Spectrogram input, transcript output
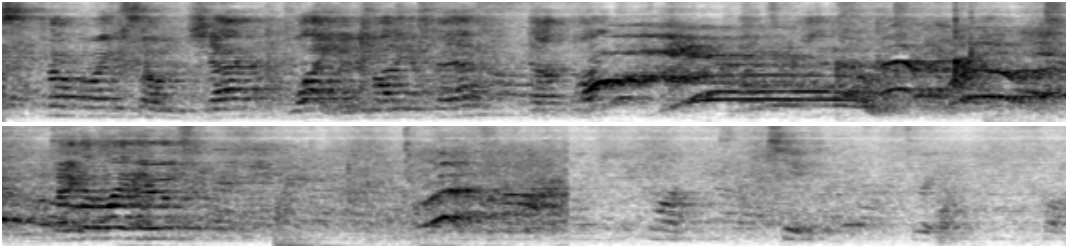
Next, covering some Jack White. Anybody a fan? Jack White? Take it away, dudes. One, two, three, four.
